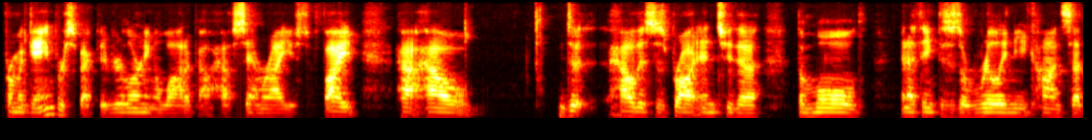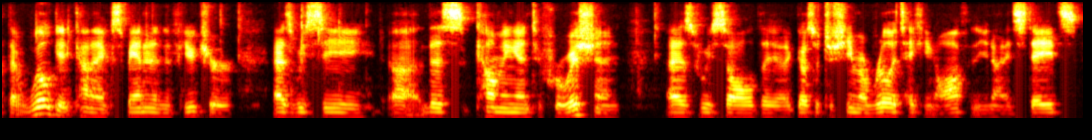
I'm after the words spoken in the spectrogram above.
from a game perspective, you're learning a lot about how samurai used to fight, how, how, how this is brought into the, the mold and I think this is a really neat concept that will get kind of expanded in the future as we see uh, this coming into fruition, as we saw the Ghost of Tsushima really taking off in the United States.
